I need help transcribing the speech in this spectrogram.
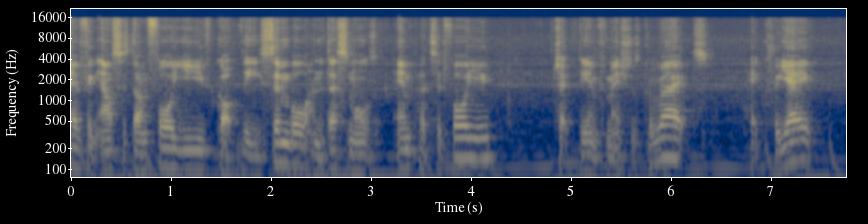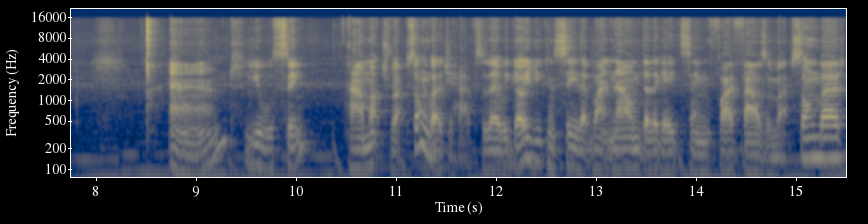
Everything else is done for you. You've got the symbol and the decimals inputted for you. Check the information is correct. Hit create. And you will see how much Wrap Songbird you have. So there we go. You can see that right now I'm delegating 5,000 Wrap Songbird,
